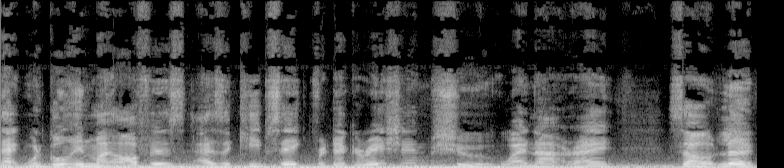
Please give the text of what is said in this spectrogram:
that would go in my office as a keepsake for decoration, shoot, why not, right? So look,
